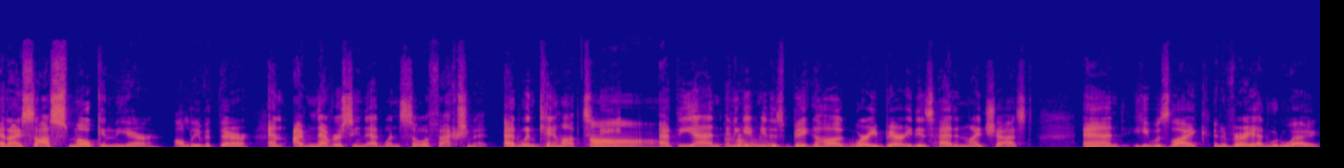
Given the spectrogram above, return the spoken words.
and I saw smoke in the air. I'll leave it there. And I've never seen Edwin so affectionate. Edwin came up to Aw. me at the end and he gave me hmm. this big hug where he buried his head in my chest. And he was like, in a very Edward way,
